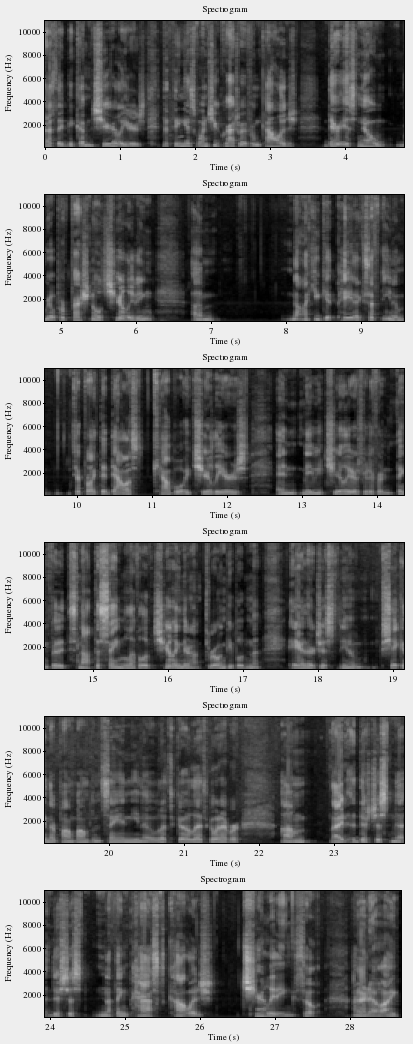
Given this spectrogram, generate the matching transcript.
as they become cheerleaders. The thing is, once you graduate from college, there is no real professional cheerleading. Um, not like you get paid except you know except for like the Dallas Cowboy cheerleaders and maybe cheerleaders for different things, but it's not the same level of cheerleading. They're not throwing people in the air. They're just you know shaking their pom poms and saying you know let's go, let's go, whatever. Um, I, there's just no, there's just nothing past college cheerleading. So I don't know. I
